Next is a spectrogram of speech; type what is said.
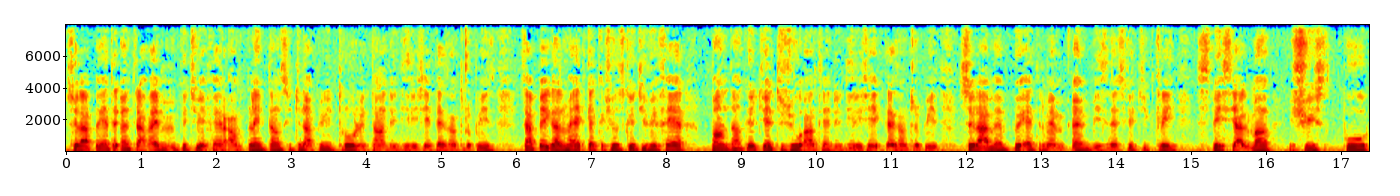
Cela peut être un travail même que tu veux faire en plein temps si tu n'as plus trop le temps de diriger tes entreprises. Ça peut également être quelque chose que tu veux faire pendant que tu es toujours en train de diriger tes entreprises. Cela même peut être même un business que tu crées spécialement juste pour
